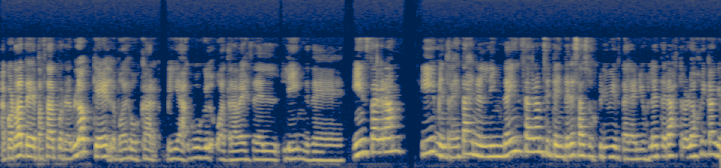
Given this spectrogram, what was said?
Acordate de pasar por el blog que lo podés buscar vía Google o a través del link de Instagram. Y mientras estás en el link de Instagram, si te interesa suscribirte a la newsletter astrológica que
